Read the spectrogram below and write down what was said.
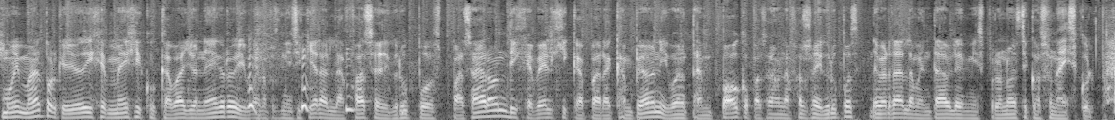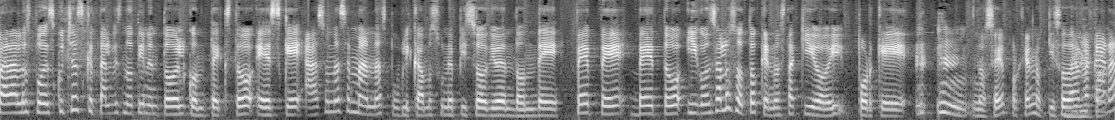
Muy mal, porque yo dije México caballo negro y bueno, pues ni siquiera la fase de grupos pasaron. Dije Bélgica para campeón y bueno, tampoco pasaron la fase de grupos. De verdad lamentable, mis pronósticos, una disculpa. Para los escuchas que tal vez no tienen todo el contexto, es que hace unas semanas publicamos un episodio en donde Pepe, Beto y Gonzalo Soto, que no está aquí hoy porque, no sé, por qué no quiso dar la cara.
